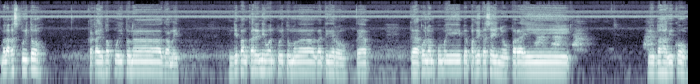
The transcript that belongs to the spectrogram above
Malakas po ito. Kakaiba po ito na gamit. Hindi pang karaniwan po ito mga kantingero. Kaya kaya ko lang po may papakita sa inyo para i may bahagi ko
